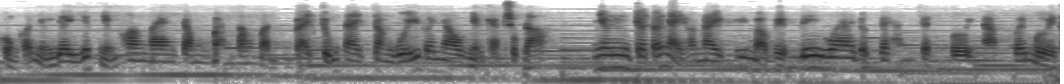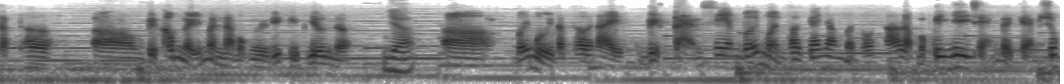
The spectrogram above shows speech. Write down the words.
cùng có những dây dứt những hoang mang trong bản thân mình. Và chúng ta trân quý với nhau những cảm xúc đó. Nhưng cho tới ngày hôm nay khi mà việc đi qua được cái hành trình 10 năm với 10 tập thơ uh, việc không nghĩ mình là một người viết nghiệp dư nữa. Dạ. Uh, với 10 tập thơ này việc tạm xem với mình thôi cá nhân mình thôi. Nó là một cái di sản về cảm xúc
